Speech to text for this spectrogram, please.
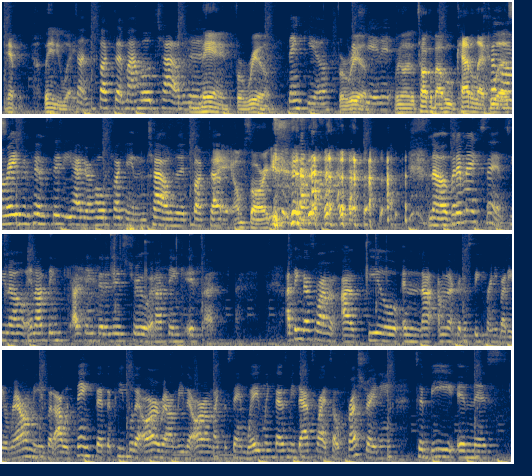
Pimping. But anyway, done fucked up my whole childhood. man, for real, Thank you. for real. Appreciate it. We're gonna talk about who Cadillac was. Come was. on, raising Pimp City, have your whole fucking childhood fucked up. Hey, I'm sorry. No, but it makes sense, you know, and I think I think that it is true, and I think it's. I, I think that's why I feel, and not I'm not going to speak for anybody around me, but I would think that the people that are around me that are on like the same wavelength as me, that's why it's so frustrating to be in this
